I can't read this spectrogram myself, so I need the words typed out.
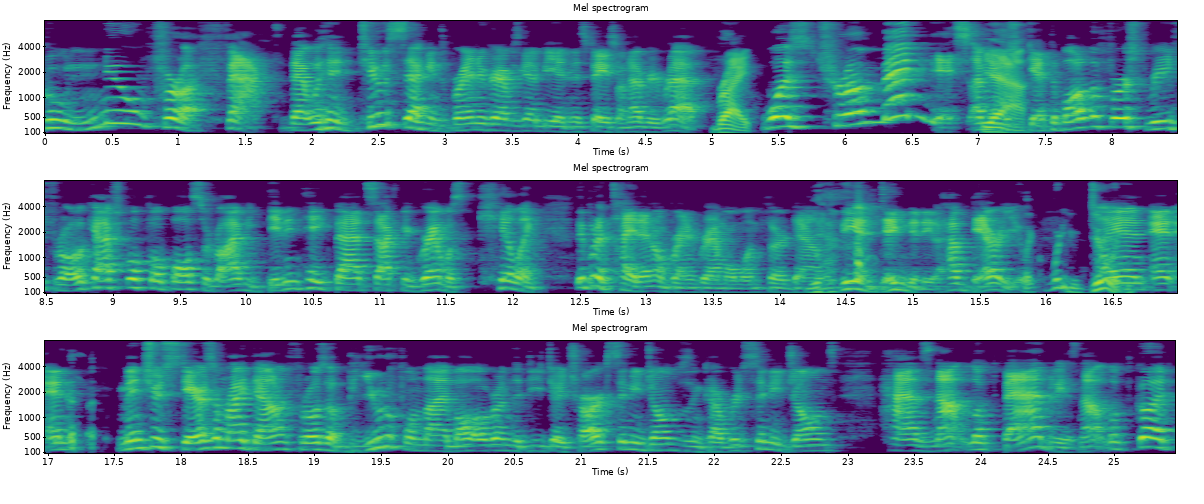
who knew for a fact that within two seconds Brandon Graham was going to be in his face on every rep, Right. was tremendous. I mean, Yeah. just get the ball to the first read, throw a catchable football, survive. He didn't take bad sacks. but Graham was killing. They put a tight end on Brandon Graham on one third down. Yeah. The indignity. How dare you? Like, what are you doing? And and and Minshew stares him right down and throws a beautiful nine ball over him to DJ Chark. Sidney Jones was in coverage. Sidney Jones has not looked bad, but he has not looked good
